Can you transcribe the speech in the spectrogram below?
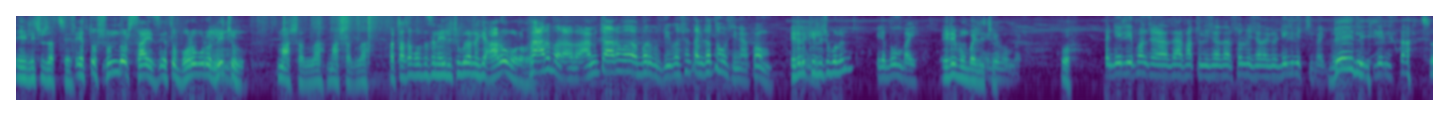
এই লিচু যাচ্ছে। এত সুন্দর সাইজ এত বড় বড় লিচু। মাশাল্লাহ মাশাল্লাহ আর চাচা বলতেছেন এই লিচুগুলো নাকি আরও বড় হয়? হ্যাঁ আরও বড় আরও। আমি তো আরও বড় করছি। এবছর তো আমি যত্ন করছি না কম। এটার কি লিচু বলেন? এটা বোম্বাই। এটাই বোম্বাই লিচু। বোম্বাই। ও ডেলি পঞ্চাশ হাজার পাঁচচল্লিশ হাজার চল্লিশ হাজার করে ডেলি বেচছি ভাই। ডেইলি আচ্ছা।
